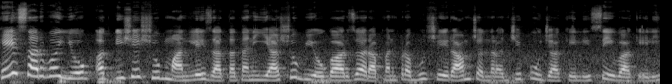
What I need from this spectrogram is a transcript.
हे सर्व योग अतिशय शुभ मानले जातात आणि या शुभ योगावर जर आपण प्रभू श्रीरामचंद्रांची पूजा केली सेवा केली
